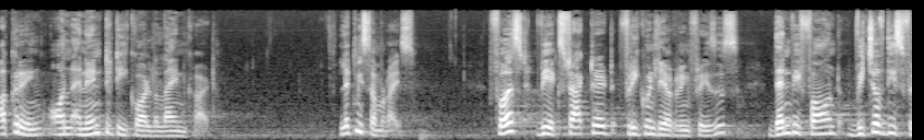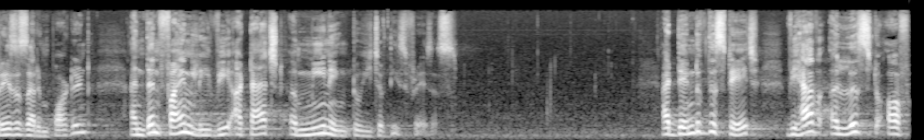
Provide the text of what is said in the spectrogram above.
occurring on an entity called a line card. Let me summarize. First, we extracted frequently occurring phrases. Then we found which of these phrases are important. And then finally, we attached a meaning to each of these phrases. At the end of the stage, we have a list of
